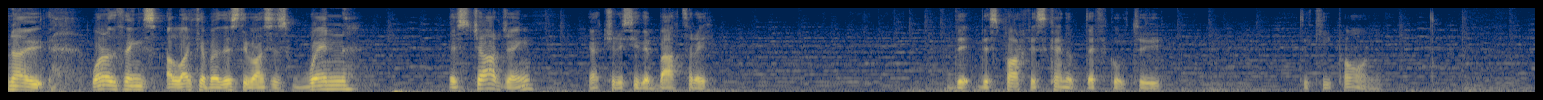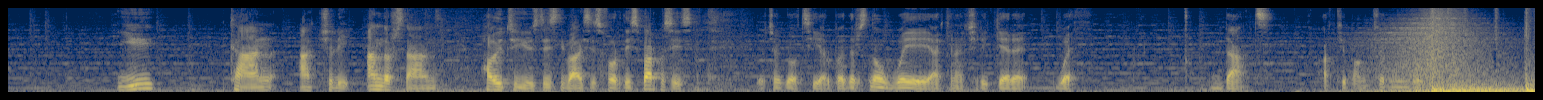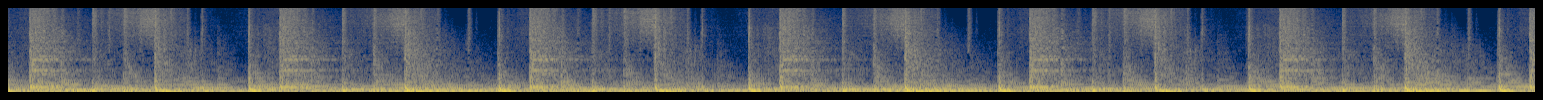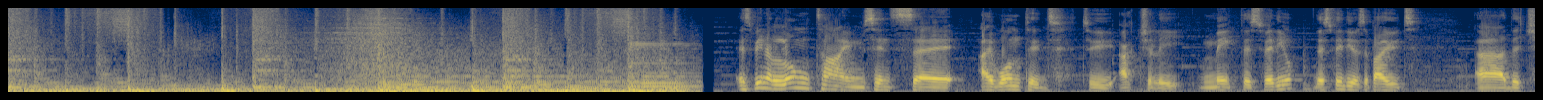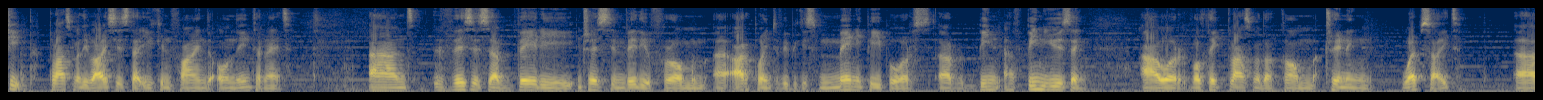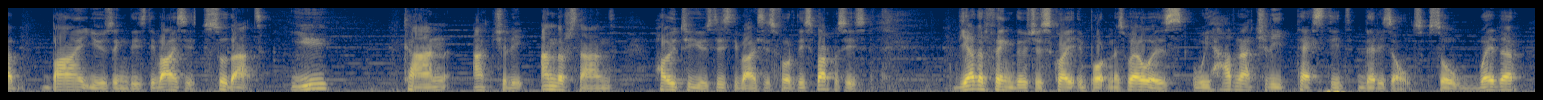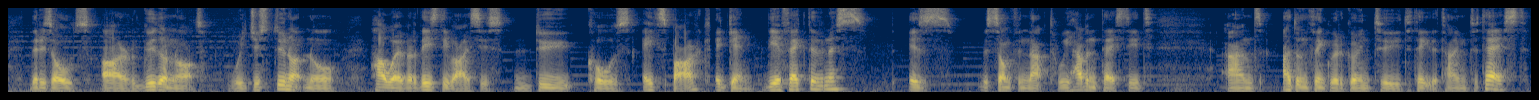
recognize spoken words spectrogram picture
Now, one of the things I like about this device is when it's charging, you actually see the battery. The, the spark is kind of difficult to to keep on. You can actually understand how to use these devices for these purposes, which I got here, but there's no way I can actually get it with that acupuncture needle. It's been a long time since uh, I wanted to actually make this video. This video is about uh, the cheap plasma devices that you can find on the internet. And this is a very interesting video from uh, our point of view because many people are, are been, have been using our voltaicplasma.com training website uh, by using these devices so that you can actually understand how to use these devices for these purposes. The other thing which is quite important as well is we haven't actually tested the results. So whether the results are good or not, we just do not know. However, these devices do cause a spark. Again, the effectiveness is, something that we haven't tested and I don't think we're going to, to take the time to test.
